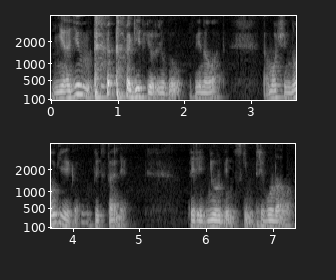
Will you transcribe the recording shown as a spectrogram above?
не один Гитлер же был виноват. Там очень многие предстали перед Нюрнбергским трибуналом.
